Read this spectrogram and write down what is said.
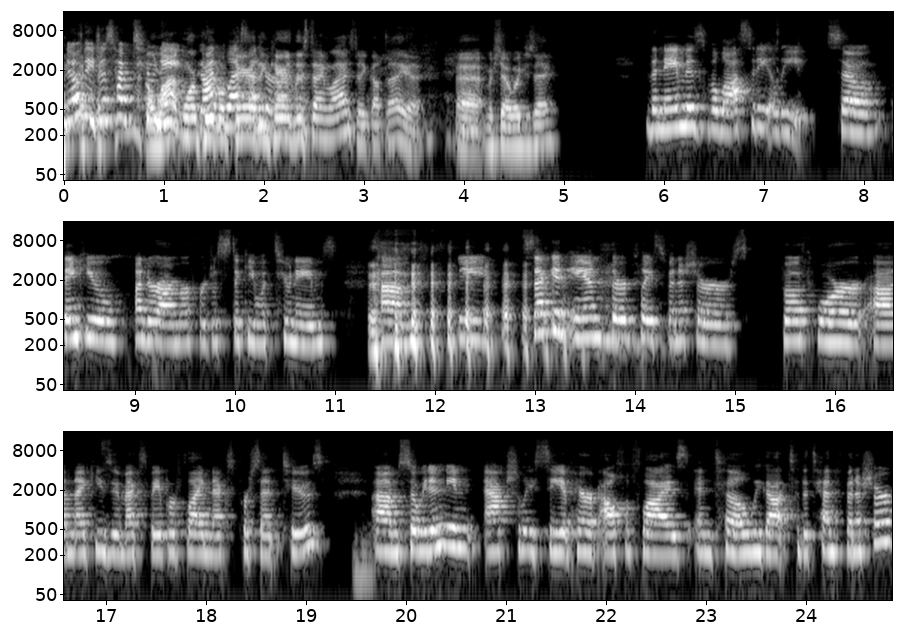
no, they just have two A names. lot more God people care Under than cared this time last week. I'll tell you. Uh, Michelle, what'd you say? The name is Velocity Elite. So thank you, Under Armour, for just sticking with two names. Um, the second and third place finishers both wore uh, Nike Zoom X Vaporfly Next Percent twos. Mm-hmm. Um, so we didn't even actually see a pair of Alpha Flies until we got to the 10th finisher,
